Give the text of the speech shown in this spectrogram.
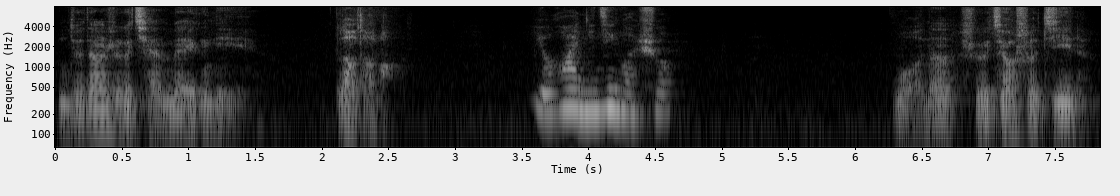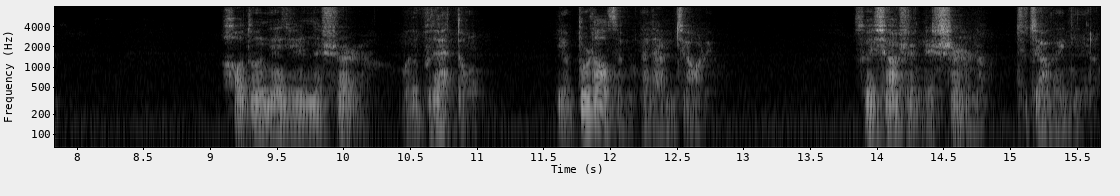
你就当是个前辈跟你唠叨唠叨。有话您尽管说。我呢是个教射击的，好多年轻人的事儿啊，我都不太懂，也不知道怎么跟他们交流。所以小沈这事儿呢，就交给你了。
